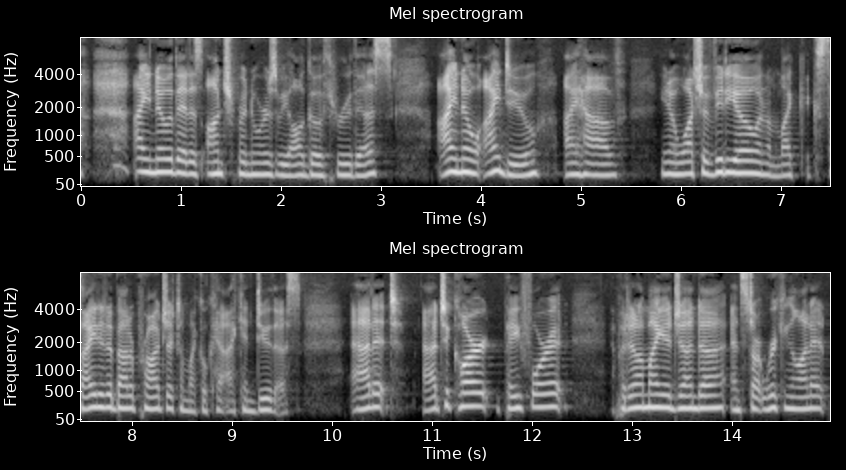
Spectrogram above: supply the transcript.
I know that as entrepreneurs, we all go through this. I know I do. I have, you know, watch a video and I'm like excited about a project. I'm like, okay, I can do this. Add it, add to cart, pay for it, put it on my agenda and start working on it.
